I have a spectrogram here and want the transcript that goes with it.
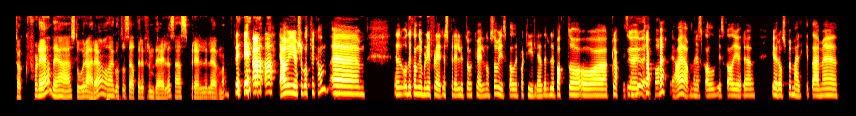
Takk for det. Det er en stor ære. Og det er godt å se at dere fremdeles er sprell levende. ja, ja, vi gjør så godt vi kan. Eh, og det kan jo bli flere sprell utover kvelden også. Vi skal i partilederdebatt og, og skal klappe. Ja, ja, men vi skal, vi skal gjøre gjøre oss bemerket der med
